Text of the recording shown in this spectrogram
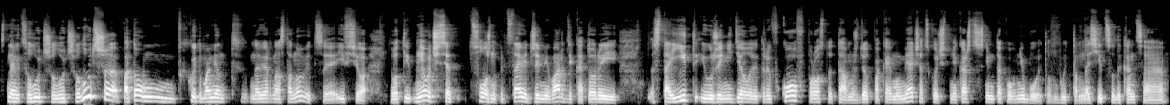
становиться лучше, лучше, лучше, потом в какой-то момент, наверное, остановится, и все. Вот и мне очень себе сложно представить Джейми Варди, который стоит и уже не делает рывков, просто там ждет, пока ему мяч отскочит. Мне кажется, с ним такого не будет. Он будет там носиться до конца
